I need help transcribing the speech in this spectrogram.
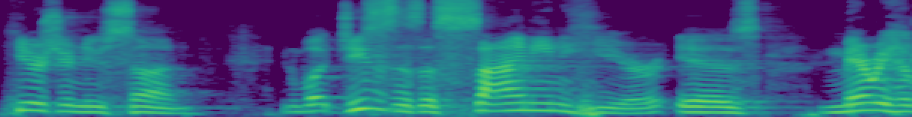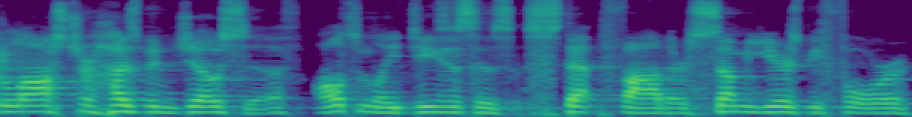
here's your new son. And what Jesus is assigning here is Mary had lost her husband Joseph, ultimately Jesus' stepfather, some years before.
